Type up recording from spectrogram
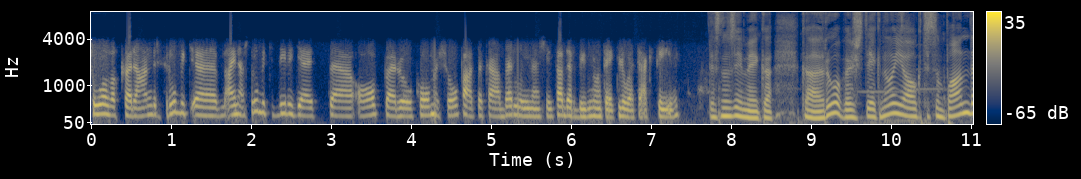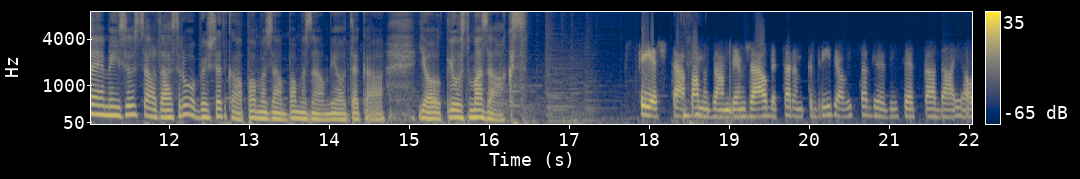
Šovakar Andris Rubiķis, uh, Ainārs Rubiķis diriģēs uh, operu Komešu opā, tā kā Berlīnē šī sadarbība notiek ļoti aktīvi. Tas nozīmē, ka, ka robežas tiek nojauktas un pandēmijas uzceltās robežas atkal pamazām, pamazām jau, kā, jau kļūst mazākas. Tieši tā, pamazām, diemžēl, bet cerams, ka drīz jau viss atgriezīsies tādā jau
